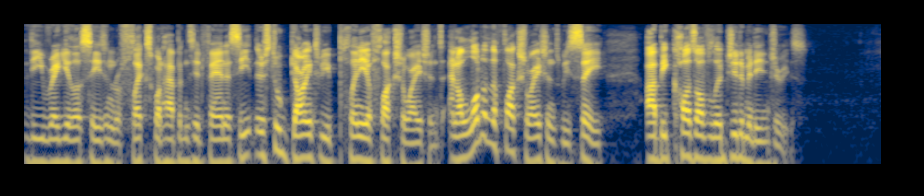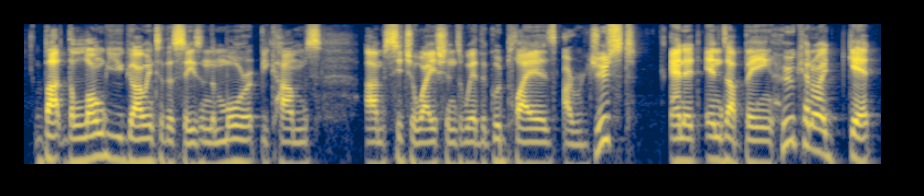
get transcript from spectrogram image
the regular season reflects what happens in fantasy, there's still going to be plenty of fluctuations. And a lot of the fluctuations we see are because of legitimate injuries. But the longer you go into the season, the more it becomes um, situations where the good players are reduced, and it ends up being who can I get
